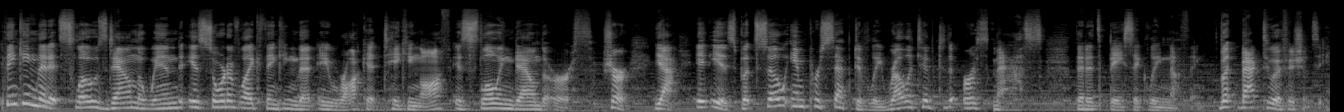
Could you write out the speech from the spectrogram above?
Thinking that it slows down the wind is sort of like thinking that a rocket taking off is slowing down the Earth. Sure, yeah, it is, but so imperceptibly relative to the Earth's mass that it's basically nothing. But back to efficiency.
